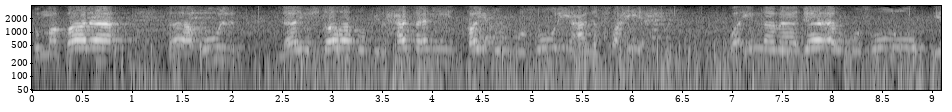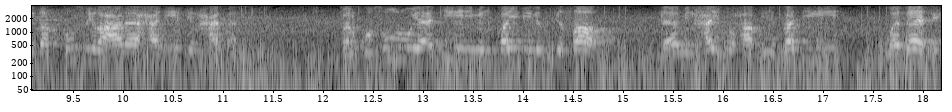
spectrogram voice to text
ثم قال فأقول لا يشترط في الحسن قيد القصور عن الصحيح وإنما جاء القصور إذا اقتصر على حديث حسن. فالقصور يأتيه من قيد الاقتصار لا من حيث حقيقته وذاته.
